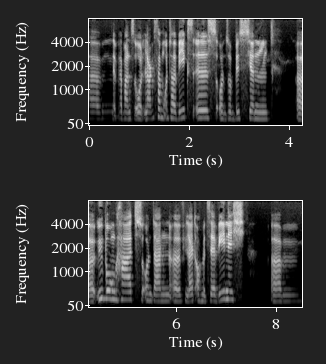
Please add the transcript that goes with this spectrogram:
ähm, wenn man so langsam unterwegs ist und so ein bisschen äh, Übung hat und dann äh, vielleicht auch mit sehr wenig ähm,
